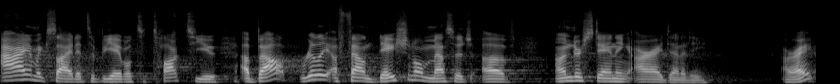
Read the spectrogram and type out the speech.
I am excited to be able to talk to you about really a foundational message of understanding our identity. All right?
